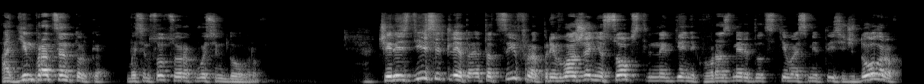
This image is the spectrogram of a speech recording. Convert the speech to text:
1% только 848 долларов. Через 10 лет эта цифра при вложении собственных денег в размере 28 тысяч долларов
